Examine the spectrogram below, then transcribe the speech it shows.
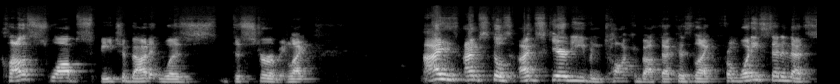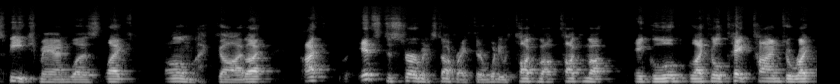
Klaus Schwab's speech about it was disturbing. Like I I'm still I'm scared to even talk about that because like from what he said in that speech, man, was like, oh my god, like I it's disturbing stuff right there. What he was talking about, talking about a global like it'll take time to right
